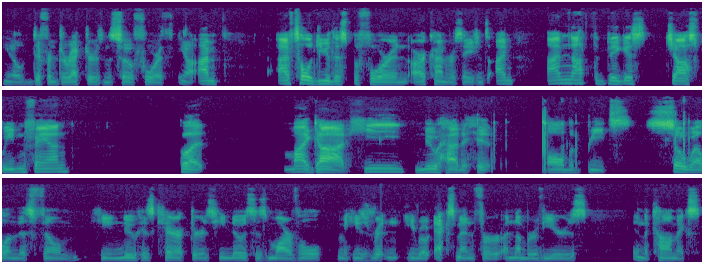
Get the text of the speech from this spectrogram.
you know different directors and so forth. You know, I'm I've told you this before in our conversations. I'm I'm not the biggest Joss Whedon fan, but my God, he knew how to hit all the beats so well in this film. He knew his characters. He knows his Marvel. I mean, he's written. He wrote X Men for a number of years in the comics,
